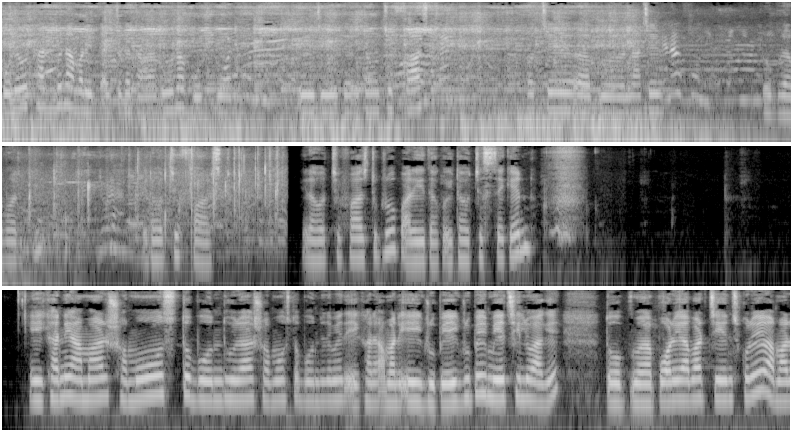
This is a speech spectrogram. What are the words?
কোলেও থাকবে না, আবার এক জায়গায় দাঁড়াবেও না, বসবেও না। এই যে এটা এটা হচ্ছে ফার্স্ট হচ্ছে নাচের প্রোগ্রাম আর কি। এটা হচ্ছে ফার্স্ট এটা হচ্ছে ফার্স্ট গ্রুপ আর এই দেখো, এটা হচ্ছে সেকেন্ড এইখানে আমার সমস্ত বন্ধুরা, সমস্ত বন্ধুদের মেয়ে এখানে আমার এই গ্রুপে এই গ্রুপেই মেয়ে ছিল আগে। তো পরে আবার চেঞ্জ করে আমার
